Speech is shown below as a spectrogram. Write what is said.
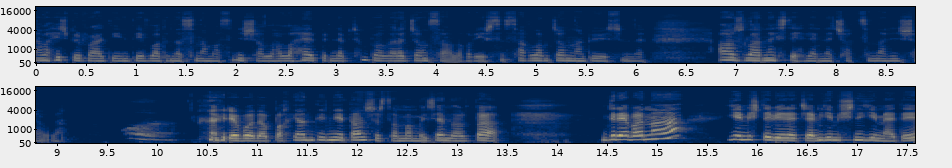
Allah heç bir valideyni də evladına sınamasın inşallah. Allah hər birinə bütün balalara can sağlığı versin, sağlam canla böyüsünlər. Arzularına, istəklərinə çatsınlar inşallah. Revana bax, yəni niyə danışırsan mama sən orada? Revana yemiş də verəcəm, yemişini yemədi.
